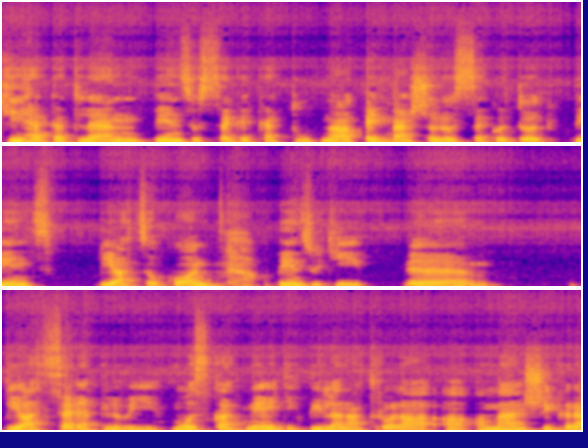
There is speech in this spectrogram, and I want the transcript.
Hihetetlen pénzösszegeket tudnak egymással összekötött pénzpiacokon a pénzügyi piac szereplői mozgatni egyik pillanatról a, a, a másikra.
